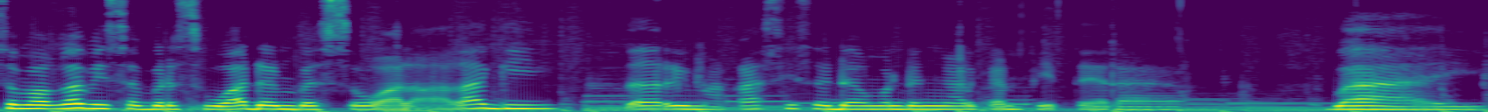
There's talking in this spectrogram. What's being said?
Semoga bisa bersua dan bersuara lagi. Terima kasih sudah mendengarkan Fitera. Bye.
